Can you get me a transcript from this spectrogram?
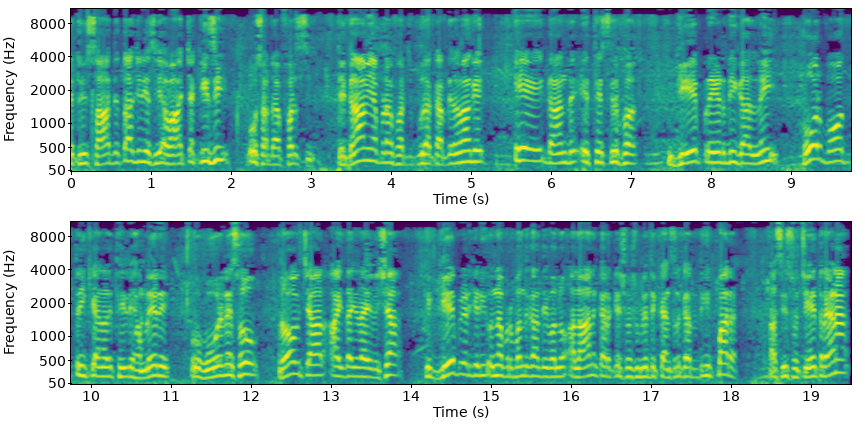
ਕਿ ਤੁਸੀਂ ਸਾਥ ਦਿੱਤਾ, ਜਿਹੜੀ ਅਸੀਂ ਆਵਾਜ਼ ਚੱਕੀ ਸੀ, ਉਹ ਸਾਡਾ ਫਰਜ਼ ਸੀ। ਤੇ ਗਾਂ ਵੀ ਆਪਣਾ ਫਰਜ਼ ਪੂਰਾ ਕਰਦੇ ਰਵਾਂਗੇ। ਇਹ ਗੰਦ ਇੱਥੇ ਸਿਰਫ ਗੇ ਪਰੇਡ ਦੀ ਗੱਲ ਨਹੀਂ, ਹੋਰ ਬਹੁਤ ਤਰੀਕਿਆਂ ਨਾਲ ਇੱਥੇ ਜਿਹੜੇ ਹਮਲੇ ਨੇ, ਉਹ ਹੋਰ ਨੇ। ਸੋ ਰੋਹ ਵਿਚਾਰ, ਅੱਜ ਦਾ ਜਿਹੜਾ ਇਹ ਵਿਸ਼ਾ ਕਿ ਗੇ ਪਰੇਡ ਜਿਹੜੀ ਉਹਨਾਂ ਪ੍ਰਬੰਧਕਾਂ ਦੇ ਵੱਲੋਂ ਐਲਾਨ ਕਰਕੇ ਸੋਸ਼ਲ ਮੀਡੀਆ ਤੇ ਕੈਨਸਲ ਕਰ ਦਿੱਤੀ ਪਰ ਅਸੀਂ ਸੁਚੇਤ ਰਹਿਣਾ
